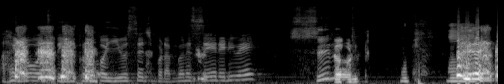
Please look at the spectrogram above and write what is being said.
I know it's the improper usage, but I'm gonna say it anyway. Simp. Don't.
